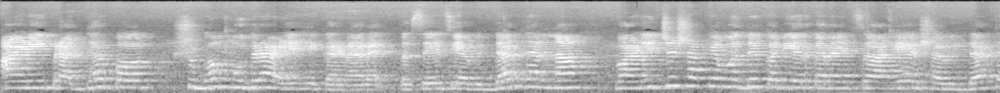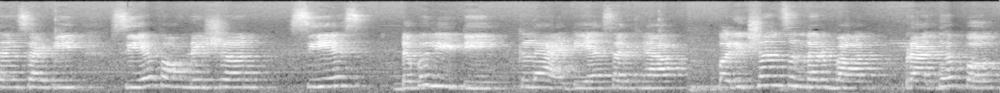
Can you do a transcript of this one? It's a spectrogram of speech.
आणि प्राध्यापक शुभम मुद्राळे हे करणार आहेत. तसेच या विद्यार्थ्यांना वाणिज्य शाखेमध्ये करिअर करायचं आहे अशा विद्यार्थ्यांसाठी C A foundation C S double E T CLAT यासारख्या परीक्षांसंदर्भात प्राध्यापक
